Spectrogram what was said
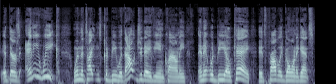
if there's any week when the Titans could be without Jadeveon Clowney and it would be okay, it's probably going against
